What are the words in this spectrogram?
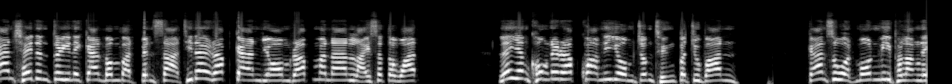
การใช้ดนตรีในการบำบัดเป็นศาสตร์ที่ได้รับการยอมรับมานานหลายศตวรรษ และยังคงได้รับความนิยมจนถึงปัจจุบัน การสวดมนต์มีพลังใน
